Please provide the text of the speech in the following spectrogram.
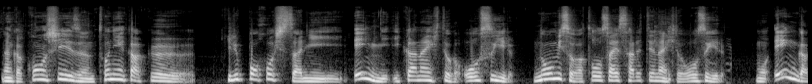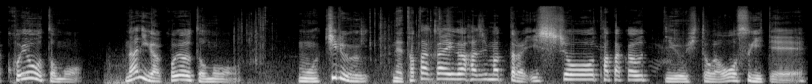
なんか今シーズンとにかく、ヒルポ欲しさに円に行かない人が多すぎる。脳みそが搭載されてない人が多すぎる。もう円が来ようとも、何が来ようとも、もう切る、ね、戦いが始まったら一生戦うっていう人が多すぎて、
